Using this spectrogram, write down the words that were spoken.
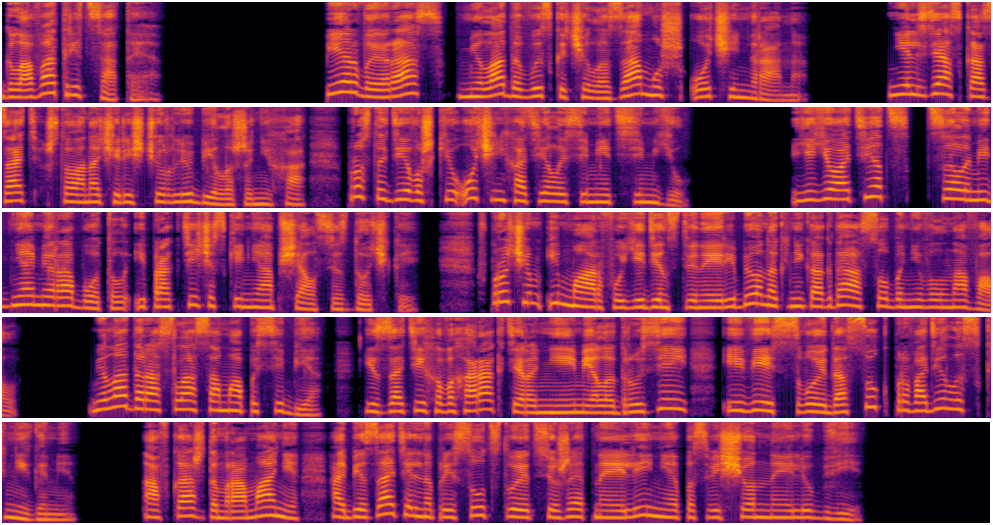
Глава 30. Первый раз Милада выскочила замуж очень рано. Нельзя сказать, что она чересчур любила жениха, просто девушке очень хотелось иметь семью. Ее отец целыми днями работал и практически не общался с дочкой. Впрочем, и Марфу, единственный ребенок, никогда особо не волновал. Милада росла сама по себе, из-за тихого характера не имела друзей и весь свой досуг проводила с книгами. А в каждом романе обязательно присутствует сюжетная линия, посвященная любви.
